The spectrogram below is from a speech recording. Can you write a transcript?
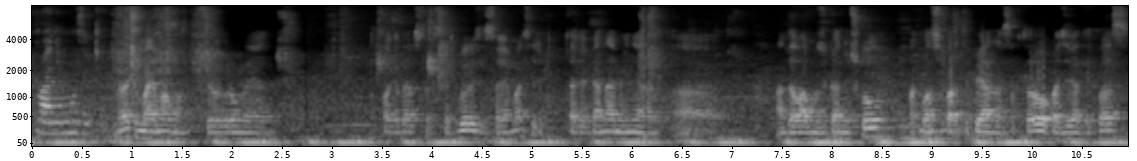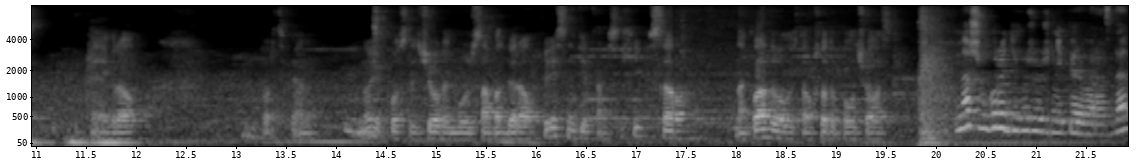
в плане музыки? Ну, это моя мама. Еще огромное благодарство, так сказать, выразить своей матери, так как она меня а, отдала в музыкальную школу по классу фортепиано со второго по девятый класс. Я играл в фортепиано. Ну и после чего как бы уже сам подбирал песенки, там стихи писал, накладывал, и там что-то получалось. В нашем городе вы же уже не первый раз, да?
